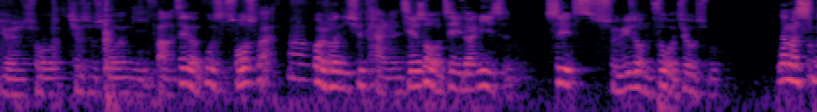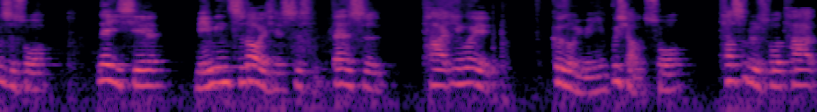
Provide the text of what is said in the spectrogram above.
有人说，就是说你把这个故事说出来，嗯或者说你去坦然接受这一段历史，是属于一种自我救赎。那么是不是说，那一些明明知道一些事情，但是他因为各种原因不想说，他是不是说他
